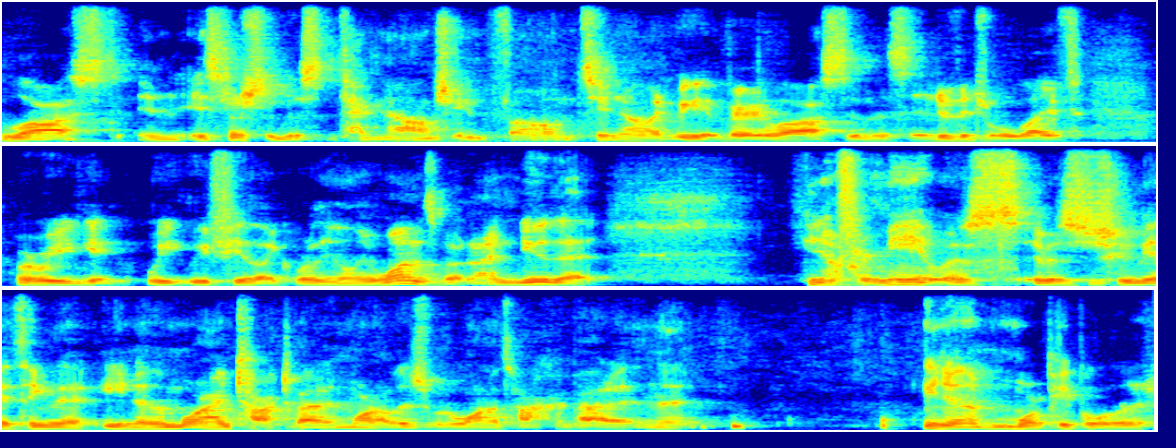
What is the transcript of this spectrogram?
lost in especially this technology and phones you know like we get very lost in this individual life where we get we, we feel like we're the only ones. But i knew that you know for me it was it was just going to be a thing that you know the more i talked about it the more others would want to talk about it and that you know more people were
